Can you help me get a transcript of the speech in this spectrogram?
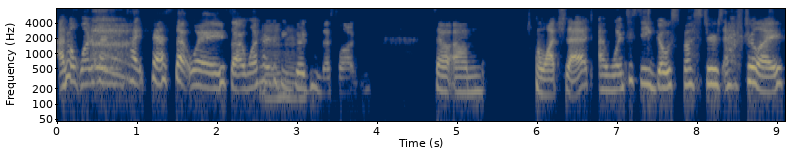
I don't want her to be typecast that way, so I want her to be Mhm. good in this one. So um, I watched that. I went to see Ghostbusters Afterlife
